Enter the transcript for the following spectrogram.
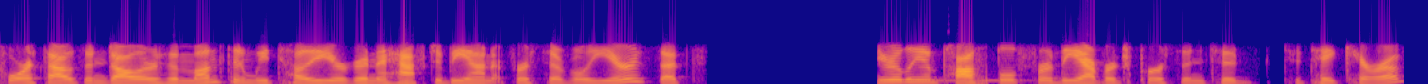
four thousand dollars a month, and we tell you you're going to have to be on it for several years, that's nearly impossible for the average person to to take care of.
